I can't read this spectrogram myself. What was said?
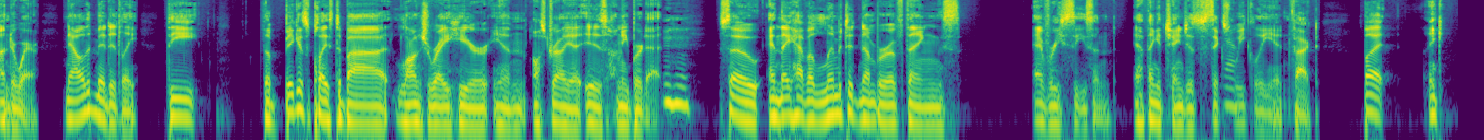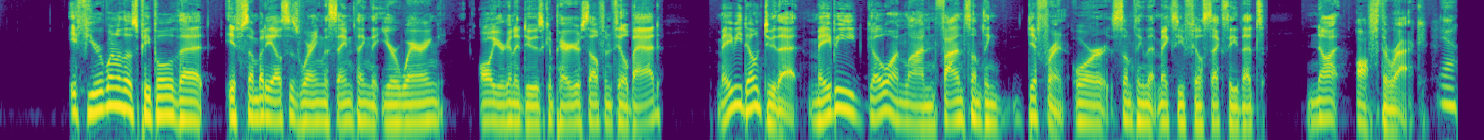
underwear. Now, admittedly, the the biggest place to buy lingerie here in Australia is Honey Birdette. So, and they have a limited number of things every season. I think it changes six Yeah. weekly, in fact. But like, if you're one of those people that if somebody else is wearing the same thing that you're wearing, all you're going to do is compare yourself and feel bad. Maybe don't do that. Maybe go online and find something different or something that makes you feel sexy that's not off the rack. Yeah.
